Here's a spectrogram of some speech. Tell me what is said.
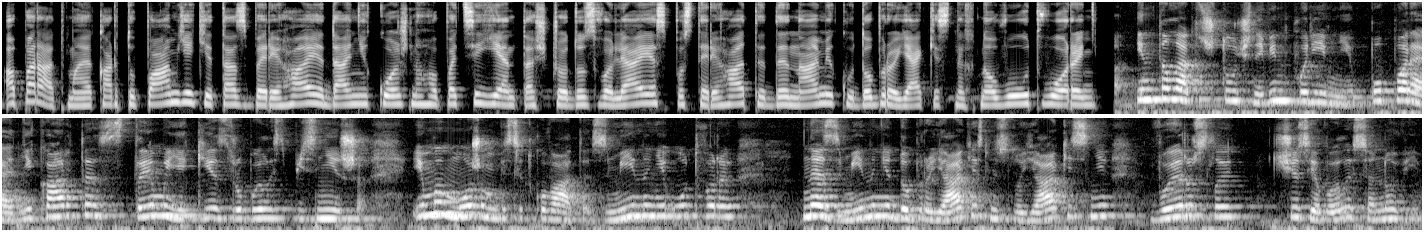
Апарат має карту пам'яті та зберігає дані кожного пацієнта, що дозволяє спостерігати динаміку доброякісних новоутворень. Інтелект штучний він порівнює попередні карти з тими, які зробились пізніше. І ми можемо відслідкувати змінені утвори, незмінені, доброякісні, злоякісні, виросли чи з'явилися нові.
